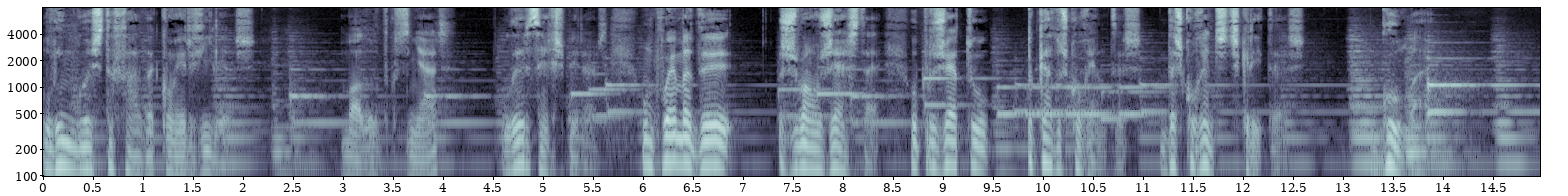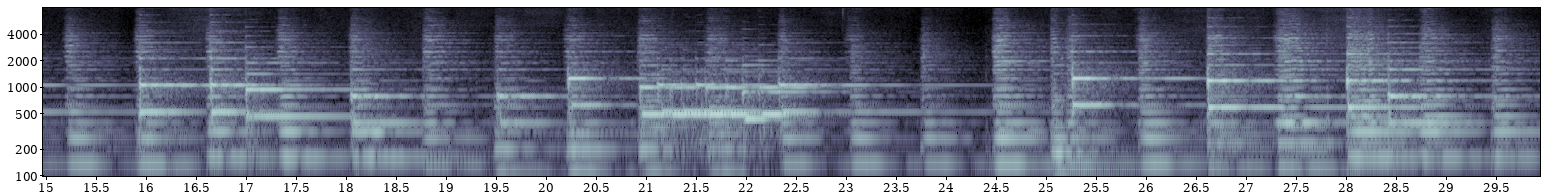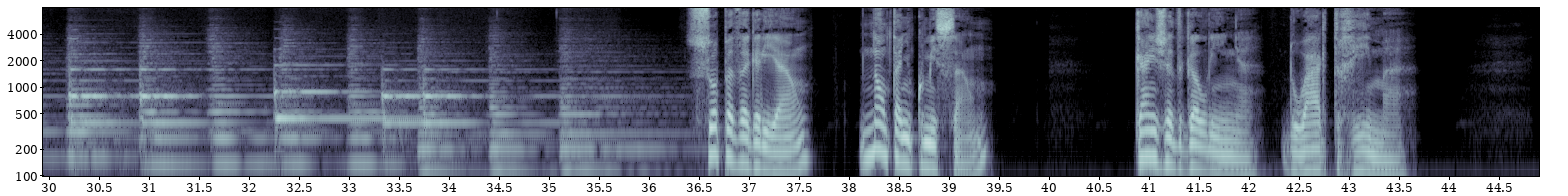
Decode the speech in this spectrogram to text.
Língua estafada com ervilhas. Modo de cozinhar: ler sem respirar. Um poema de João Gesta. O projeto Pecados Correntes. Das correntes descritas. Gula. Sopa de agrião, não tenho comissão. Canja de galinha, do arte rima.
